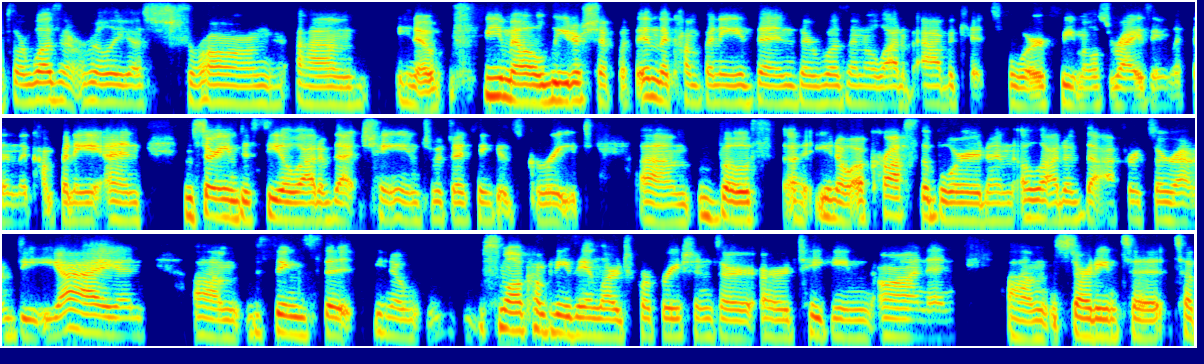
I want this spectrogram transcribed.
if there wasn't really a strong um, you know female leadership within the company then there wasn't a lot of advocates for females rising within the company. And i'm starting to see a lot of that change which i think is great um, both uh, you know across the board and a lot of the efforts around dei and um, things that you know small companies and large corporations are are taking on. And um, starting to to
